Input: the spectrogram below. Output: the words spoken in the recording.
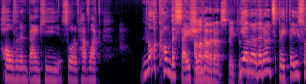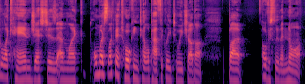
Holden and Banky sort of have like, not a conversation. I love how they don't speak to each Yeah, other. no, they don't speak. They use sort of like hand gestures and like almost like they're talking telepathically to each other, but obviously they're not.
